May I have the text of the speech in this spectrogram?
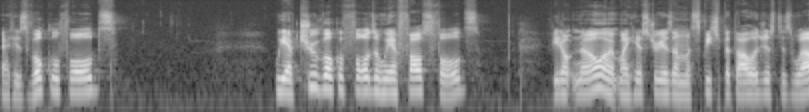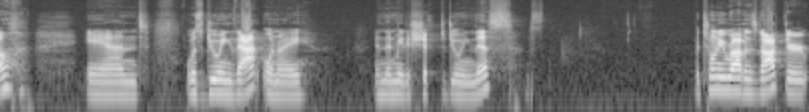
at his vocal folds. We have true vocal folds and we have false folds. If you don't know, uh, my history is I'm a speech pathologist as well, and was doing that when I, and then made a shift to doing this. But Tony Robbins' doctor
